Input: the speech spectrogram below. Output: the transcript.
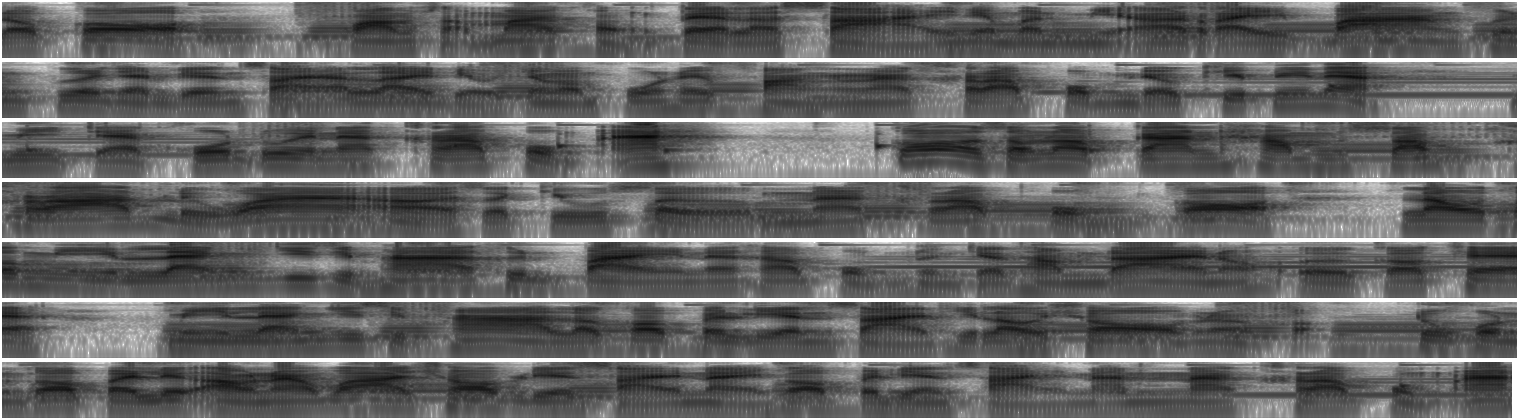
แล้วก็ความสามารถของแต่ละสายเนี่ยมันมีอะไรบ้างเพื่อนๆอยากเรียนสายอะไร เดี๋ยวจะมาพูดให้ฟังนะครับ ผมเดี๋ยวคลิปนี้เนี่ยมีแจกโค้ดด้วยนะครับ ผมอะก็สำหรับการทำซับคลาสหรือว่าเอ่อสกิลเสริมนะครับ ผมก็เราต้องมีแรง25 ขึ้นไปนะครับผมถึงจะทำได้เนาะเออก็แค่ มีแรงค์25 แล้วก็ไปเรียนสายที่เราชอบนะทุกคนก็ไปเลือกเอานะว่าชอบเรียนสายไหนก็ไปเรียนสายนั้นนะครับ ผมอะ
